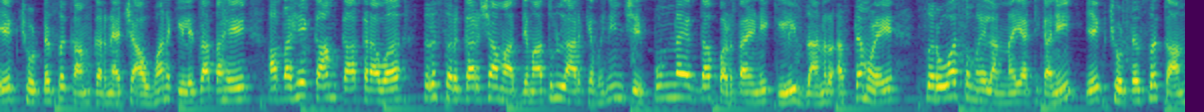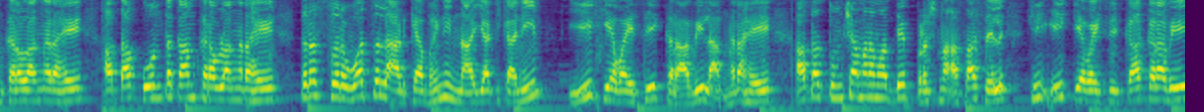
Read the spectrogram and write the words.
एक छोटंसं काम करण्याचे आव्हान केले जात आहे. आता हे काम का करावं? तर सरकारच्या माध्यमातून लाडक्या बहिणींची पुन्हा एकदा पडताळणी केली जाणार असल्यामुळे सर्वच महिलांना या ठिकाणी एक छोटंसं काम करावं लागणार आहे. आता कोणतं काम करावं लागणार आहे? तर सर्वच लाडक्या बहिणींना या ठिकाणी ई के वाय सी करावी लागणार आहे. आता तुमच्या मनामध्ये प्रश्न असा असेल की ई के वाय सी का करावी?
